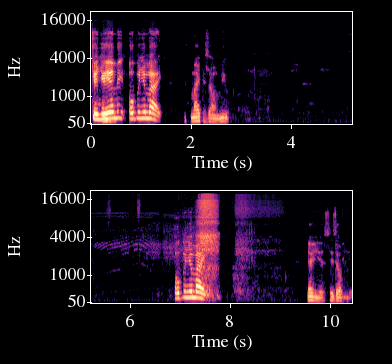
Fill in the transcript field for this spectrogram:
Can you hear me? Open your mic. Mic is on mute. Open your mic. There he is. He's open.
